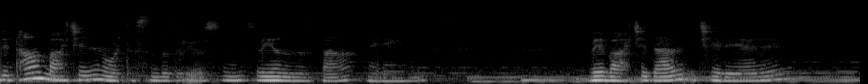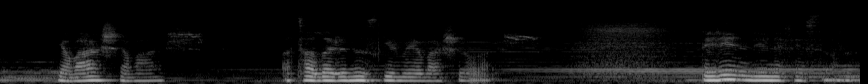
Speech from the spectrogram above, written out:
Şimdi tam bahçenin ortasında duruyorsunuz ve yanınızda meleğiniz. Ve bahçeden içeriye yavaş yavaş atalarınız girmeye başlıyorlar. Derin bir nefes alın.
